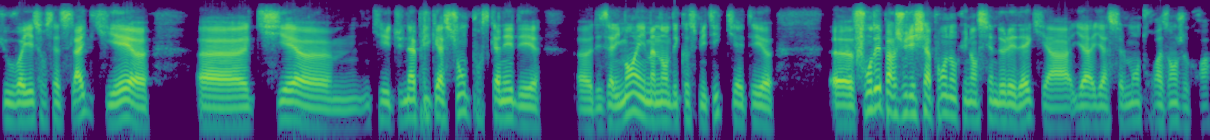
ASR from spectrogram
que vous voyez sur cette slide, qui est, est, qui est une application pour scanner des, aliments et maintenant des cosmétiques qui a été fondée par Julie Chapon, donc une ancienne de l'EDEC, il, il, y a seulement trois ans, je crois,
